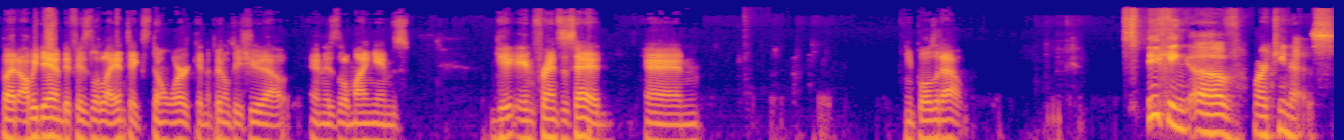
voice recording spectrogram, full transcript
But I'll be damned if his little antics don't work in the penalty shootout and his little mind games get in France's head and he pulls it out. Speaking of Martinez,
